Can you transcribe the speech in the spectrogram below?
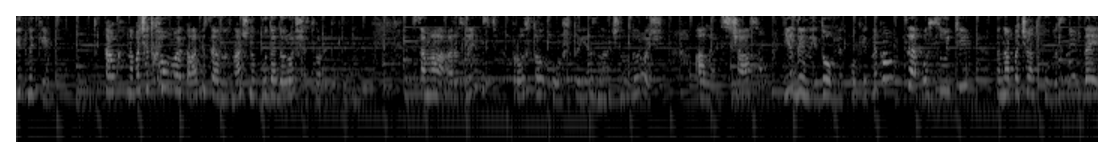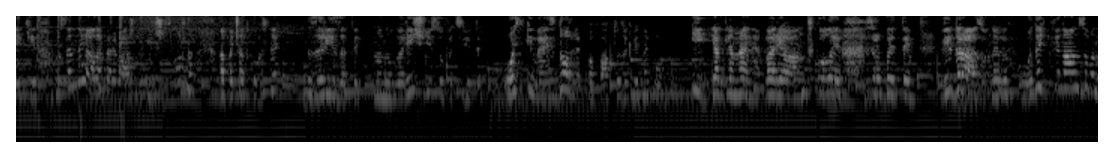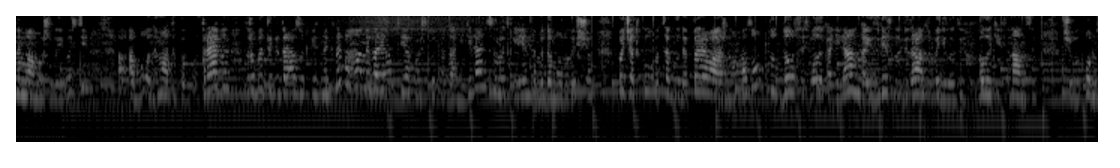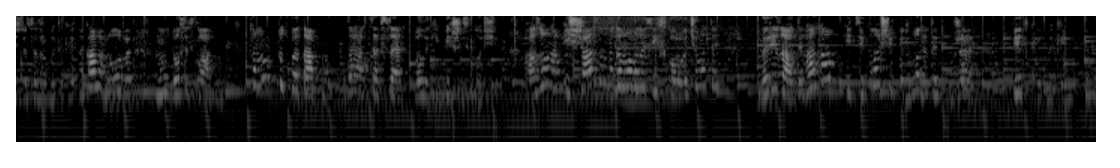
квітники. Так, на початковому етапі це однозначно буде дорожче створити квітник. Сама рослинність просто коштує значно дорожче. Але з часом єдиний догляд по квітникам це по суті на початку весни, деякі восени, але переважно більшість можна на початку весни зрізати минулорічні сухоцвіти. Ось і весь догляд по факту за квітником. І як для мене варіант, коли зробити відразу не виходить фінансово, нема можливості або нема такої потреби зробити відразу квітник. Непоганий варіант. Якось тут на даній ділянці ми з клієнтами домовилися, що початково це буде переважно газон. Тут досить велика ділянка, і звісно, відразу виділити великі фінанси, щоб повністю це зробити квітниками, було би ну досить складно. Тут поетапно. Зараз це все велика більшість площі газона, і з часом ми домовилися їх скорочувати, вирізати газон і ці площі підводити вже.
